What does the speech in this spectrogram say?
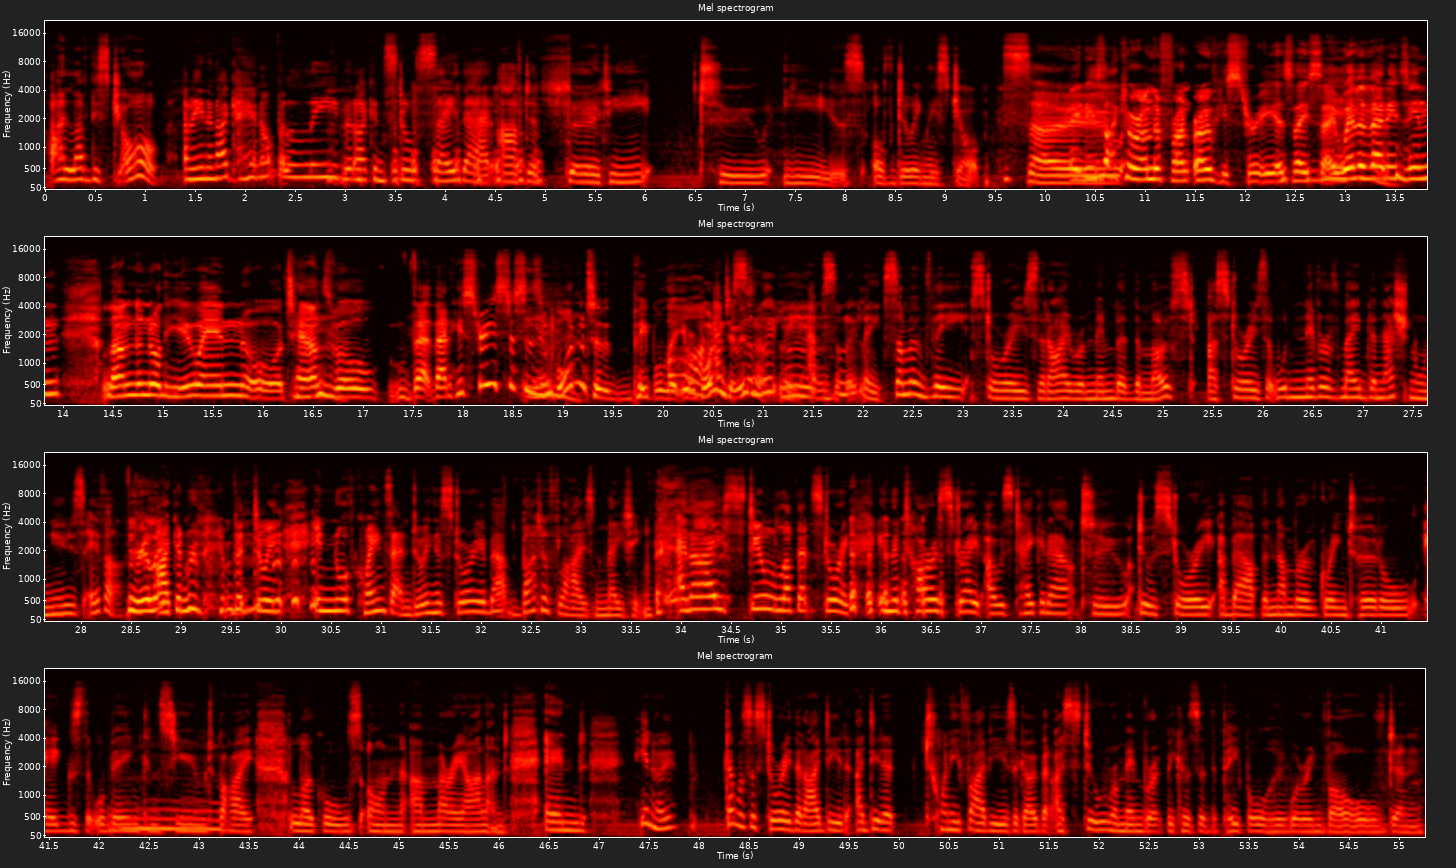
I love this job. I mean, and I cannot believe that I can still say that after 30 two years of doing this job. So It is like you're on the front row of history, as they say. Whether that is in London or the UN or Townsville, that, that history is just as important to people that you're Oh, reporting to, isn't it? Absolutely, hmm. absolutely. Some of the stories that I remember the most are stories that would never have made the national news ever. Really? I can remember doing in North Queensland doing a story about butterflies mating, and I still love that story. In the Torres Strait, I was taken out to do a story about the number of green turtle eggs that were being Mm. consumed by locals on um, Murray Island, and you know that was a story that I did. I did it 25 years ago, but I still remember it because of the people who were involved. And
